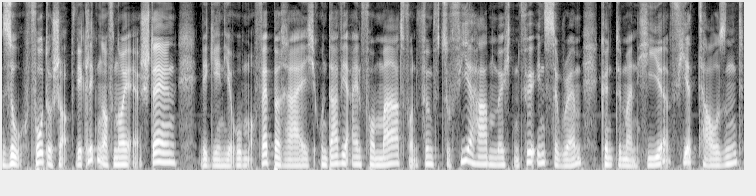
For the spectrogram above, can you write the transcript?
So, Photoshop. Wir klicken auf Neu erstellen. Wir gehen hier oben auf Webbereich und da wir ein Format von 5 zu 4 haben möchten für Instagram, könnte man hier 4000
